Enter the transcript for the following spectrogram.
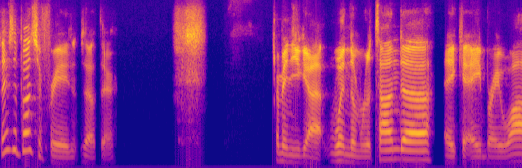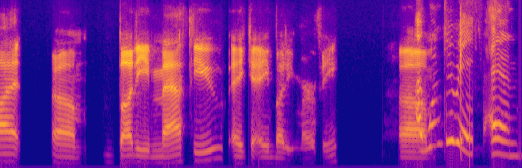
there's a bunch of free agents out there. I mean, you got Wyndham Rotunda, aka Bray Wyatt, um, Buddy Matthew, aka Buddy Murphy. Um, I wonder if um,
